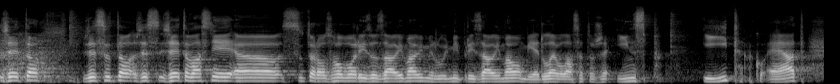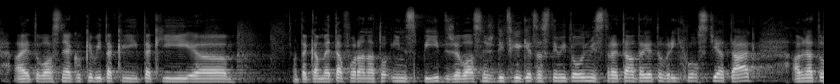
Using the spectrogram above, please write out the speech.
že, je to, že, sú to, že, že je to vlastne, uh, sú to rozhovory so zaujímavými ľuďmi pri zaujímavom jedle, volá sa to, že Insp Eat, ako EAT, a je to vlastne ako keby taký, taký uh, taká metafora na to in speed, že vlastne vždycky, keď sa s týmito ľuďmi stretám, tak je to v rýchlosti a tak. A mňa to,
